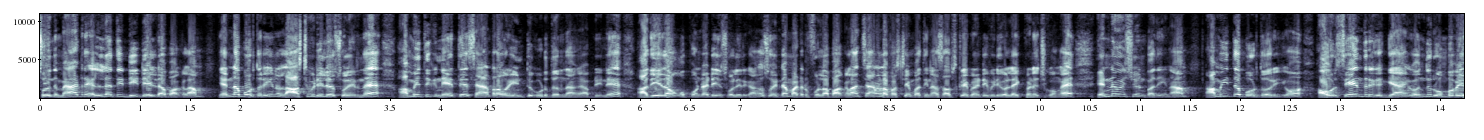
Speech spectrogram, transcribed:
ஸோ இந்த மேட்ரு எல்லாத்தையும் டீட்டெயில்டாக பார்க்கலாம். என்ன பொறுத்த வரைக்கும் நான் லாஸ்ட் வீடியோல சொல்லியிருந்தேன். அமித்துக்கு நேத்தே சாண்ட்ரா ஒரு இன்ட்டு கொடுத்துருந்தாங்க அப்படின்னு. அதே தான் உங்க பொண்டாட்டியும் சொல்லியிருக்காங்க. ஸோ என்ன மேட்ரு ஃபுல்லாக பார்க்கலாம். சேனலை ஃபஸ்ட் டைம் பார்த்தீங்கன்னா சப்ஸ்கிரைப் பண்ணி வீடியோ லைக் பண்ணி வச்சுக்கோங்க. என்ன விஷயம்னு பார்த்தீங்கன்னா அமித்தை பொறுத்த வரைக்கும் அவர் சேர்ந்துருக்க கேங் வந்து ரொம்பவே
